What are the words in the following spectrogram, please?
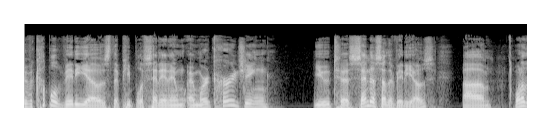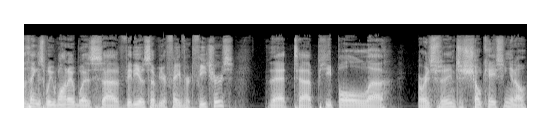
We have a couple videos that people have sent in, and, and we're encouraging you to send us other videos. Um, one of the things we wanted was uh, videos of your favorite features that uh, people uh, are interested in, just showcasing. You know,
